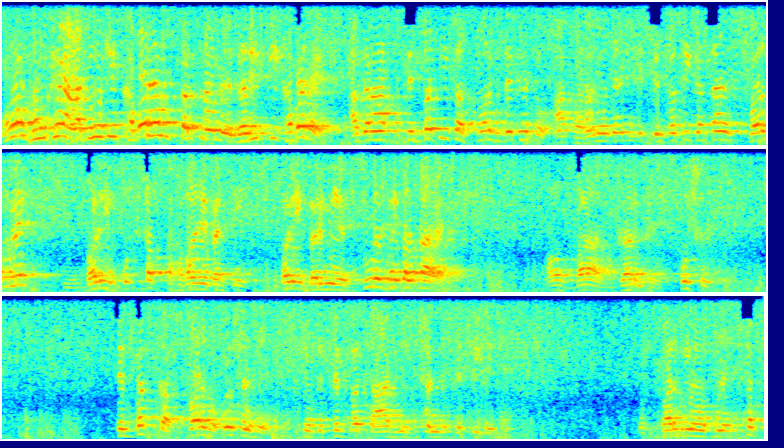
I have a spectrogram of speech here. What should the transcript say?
वो भूखे आदमी की खबर है उस कल्पना में। गरीब की खबर है। अगर आप तिब्बती का स्वर्ग देखें तो आप हैरान हो जाएँगे। तिब्बती कहता है, स्वर्ग में बड़ी उत्तप्त हवाएँ बहती बड़ी गर्मी है। सूरज निकलता है। और बड़ा गर्म है। उष्ण तिब्बत का स्वर्ग उष्ण है, क्योंकि तिब्बत का आदमी ठंड से पीड़ित है। स्वर्ग में उसने सब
